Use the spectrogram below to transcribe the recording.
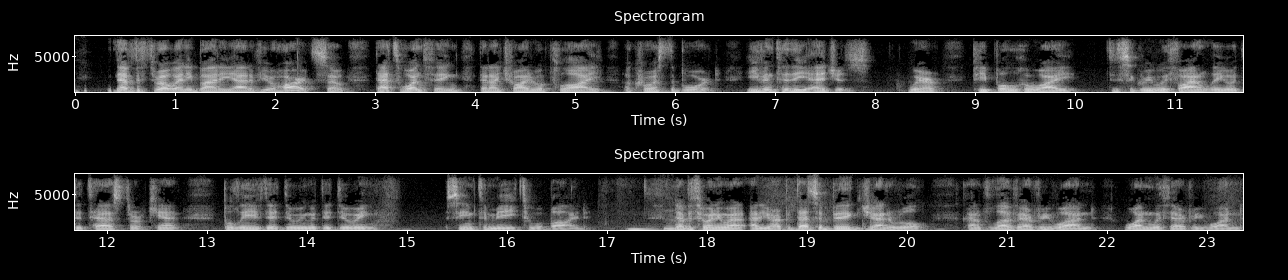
never throw anybody out of your heart. So that's one thing that I try to apply across the board, even to the edges where people who I disagree with violently or detest or can't believe they're doing what they're doing seem to me to abide. Mm-hmm. Never throw anyone out of your heart. But that's a big general kind of love everyone, one with everyone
